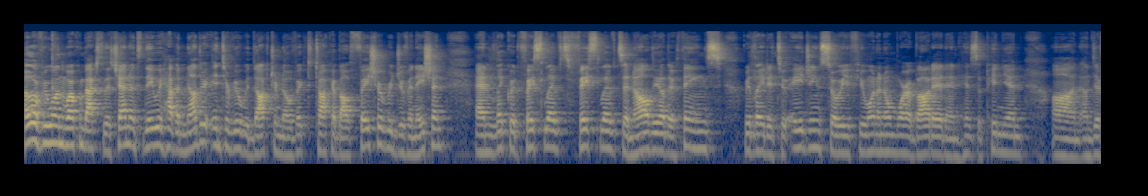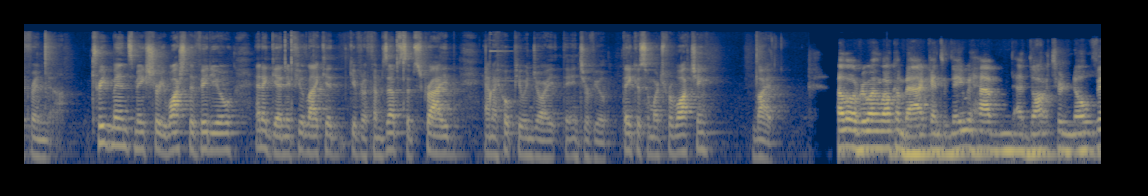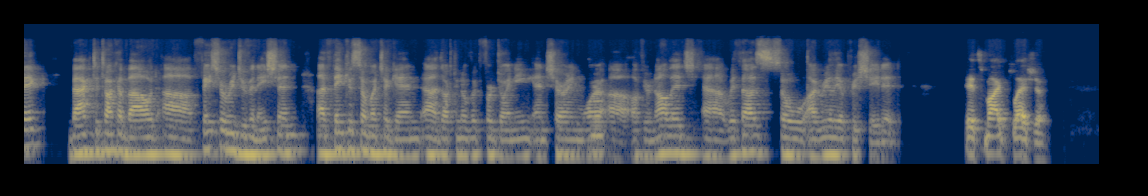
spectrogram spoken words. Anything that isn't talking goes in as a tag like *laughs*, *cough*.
Hello everyone, welcome back to the channel. Today we have another interview with Dr. Novick to talk about facial rejuvenation and liquid facelifts, facelifts, and all the other things related to aging. So if you want to know more about it and his opinion on, on different treatments, make sure you watch the video. And again, if you like it, give it a thumbs up, subscribe, and I hope you enjoy the interview. Thank you so much for watching. Bye. Hello everyone, welcome back. And today we have uh, Dr. Novick back to talk about uh, facial rejuvenation. Uh, thank you so much again, uh, Dr. Novick, for joining and sharing more mm-hmm. uh, of your knowledge uh, with us. So I really appreciate it. It's my pleasure.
